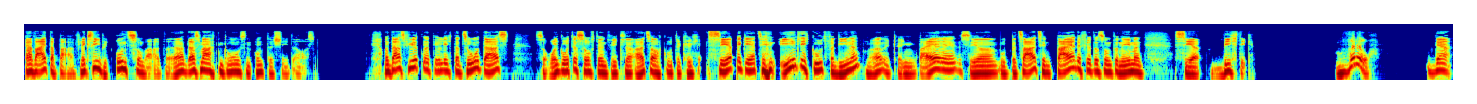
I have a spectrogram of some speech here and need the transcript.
erweiterbar, flexibel und so weiter. Ja, das macht einen großen Unterschied aus. Und das führt natürlich dazu, dass sowohl gute Softwareentwickler als auch gute Köche sehr begehrt sind, ähnlich gut verdienen. Ja, die kriegen beide sehr gut bezahlt, sind beide für das Unternehmen sehr wichtig. Wo der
